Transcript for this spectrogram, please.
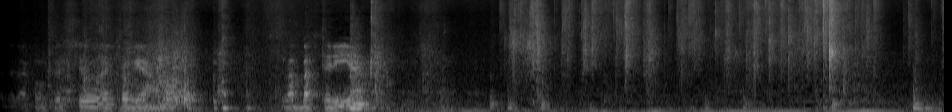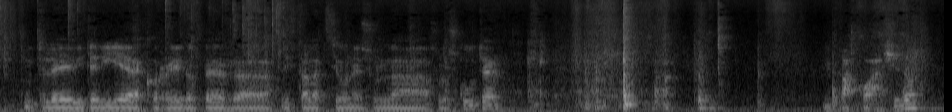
Nella confezione troviamo la batteria. Tutte le viterie a corredo per uh, l'installazione sullo scooter. Il pacco acido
